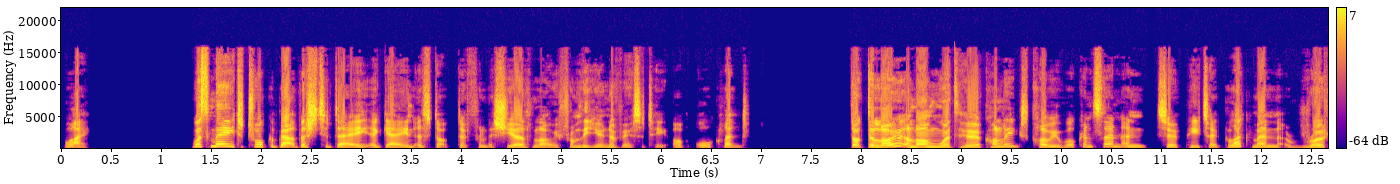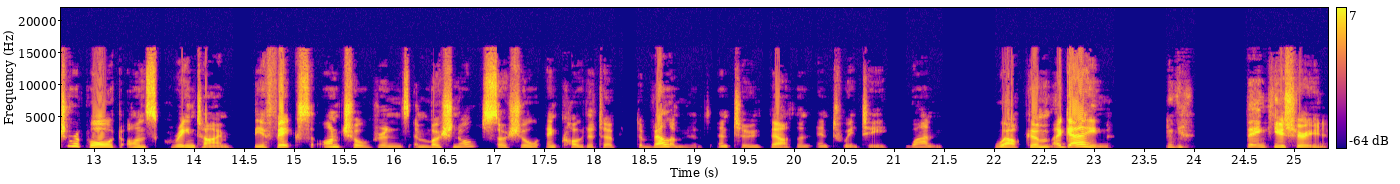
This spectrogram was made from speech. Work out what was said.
why? With me to talk about this today again is Dr. Felicia Low from the University of Auckland. Dr. Low, along with her colleagues Chloe Wilkinson and Sir Peter Gluckman, wrote a report on screen time, the effects on children's emotional, social, and cognitive development in 2021. Welcome again. Thank you, Shireen.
